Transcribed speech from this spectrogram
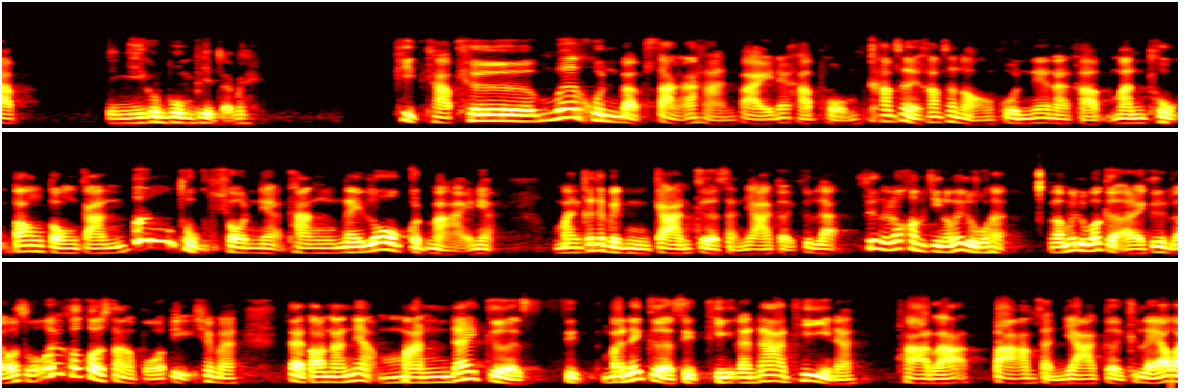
ครับ อย่างนี้คุณภูมิผิดหรือไหมผิดครับ คือเมื่อคุณแบบสั่งอาหารไปเนะครับ ผมคำเสนอคำสนองของคุณเนี่ยนะครับ มันถูกต้องตรงกันปึ้งถูกชนเนี่ยทางในโลกกฎหมายเนี่ย มันก็จะเป็นการเกิดสัญญาเกิดขึ้นแล้ว ซึ่งในโลกความจริงเราไม่รู้ฮะ เราไม่รู้ว่าเกิดอะไรขึ้นเราก็รู้สึกว่าโอ้ยเขากดสั่งปกติใช่ไหมแต่ตอนนั้นเนี่ยมันได้เกิดสิทธิ์มันได้เกิดสิทธิและหน้าที่นะภาระตามสัญญาเกิดขึ้นแล้ว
